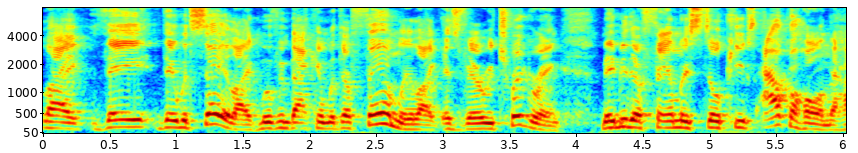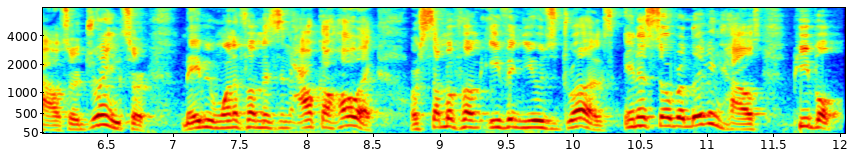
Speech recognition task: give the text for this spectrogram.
like they, they would say like moving back in with their family, like is very triggering. Maybe their family still keeps alcohol in the house or drinks, or maybe one of them is an alcoholic, or some of them even use drugs. In a sober living house, people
